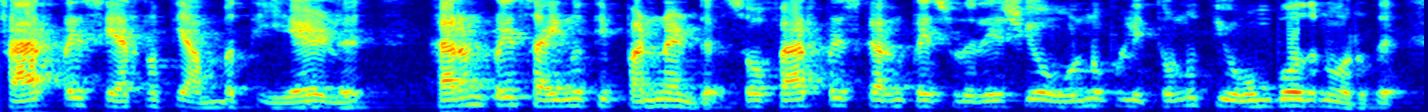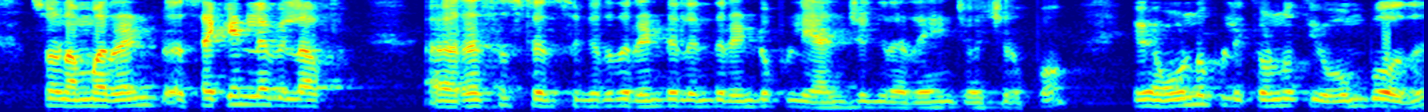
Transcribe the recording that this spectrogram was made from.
ஃபேர் ப்ரைஸ் இரநூத்தி ஐம்பத்தி ஏழு கரண்ட் ப்ரைஸ் ஐநூற்றி பன்னெண்டு. ஸோ ஃபேர் ப்ரைஸ் கரண்ட் ப்ரைஸோட ரேஷியோ ஒன்று புள்ளி தொண்ணூற்றி ஒம்போதுன்னு வருது. ஸோ நம்ம ரெண்டு செகண்ட் லெவல் ஆஃப் ரெசிஸ்டன்ஸுங்கிறது ரெண்டுலேருந்து ரெண்டு புள்ளி அஞ்சுங்கிற ரேஞ்ச் வச்சுருப்போம். இவன் ஒன்று புள்ளி தொண்ணூற்றி ஒம்பது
